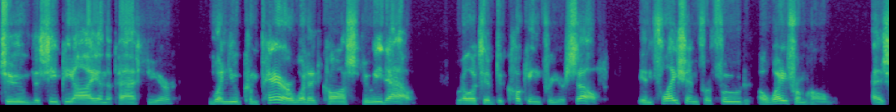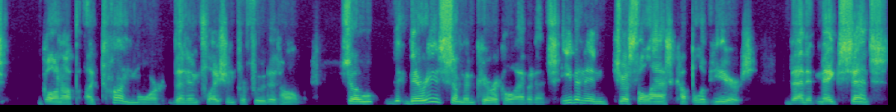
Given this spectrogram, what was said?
to the CPI in the past year. When you compare what it costs to eat out relative to cooking for yourself, inflation for food away from home has gone up a ton more than inflation for food at home. So th- there is some empirical evidence, even in just the last couple of years, that it makes sense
